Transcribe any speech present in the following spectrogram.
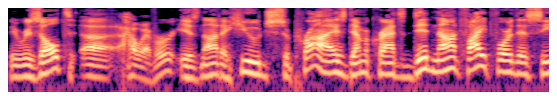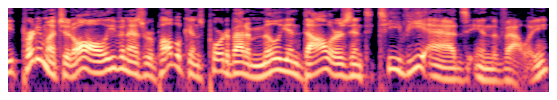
The result, uh, however, is not a huge surprise. Democrats did not fight for this seat pretty much at all, even as Republicans poured about a million dollars into TV ads in the valley.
